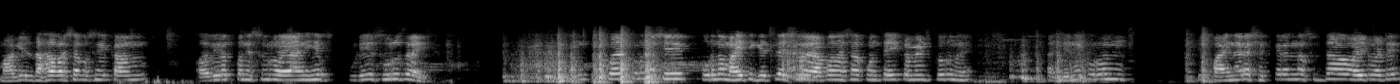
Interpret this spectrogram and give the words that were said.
मागील दहा वर्षापासून हे काम अविरतपणे सुरू आहे आणि हे पुढे सुरूच राहील. सबस्क्राईब करून अशी पूर्ण माहिती घेतल्याशिवाय आपण अशा कोणत्याही कमेंट करू नये. जेणेकरून ते पाहणाऱ्या शेतकऱ्यांना सुद्धा वाईट वाटेल.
